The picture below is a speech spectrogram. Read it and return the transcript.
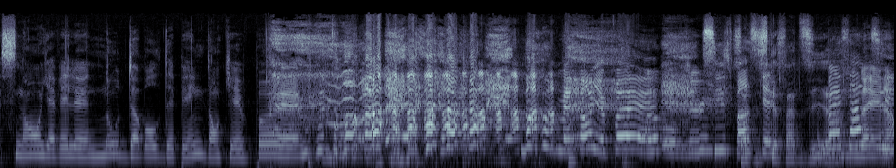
sinon, il y avait le no double dipping. Donc, il n'y a pas. euh, mettons, il n'y a pas. euh, s'il se Ça passe ce que ça dit, Ben, hein? ça Ben dit, non,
